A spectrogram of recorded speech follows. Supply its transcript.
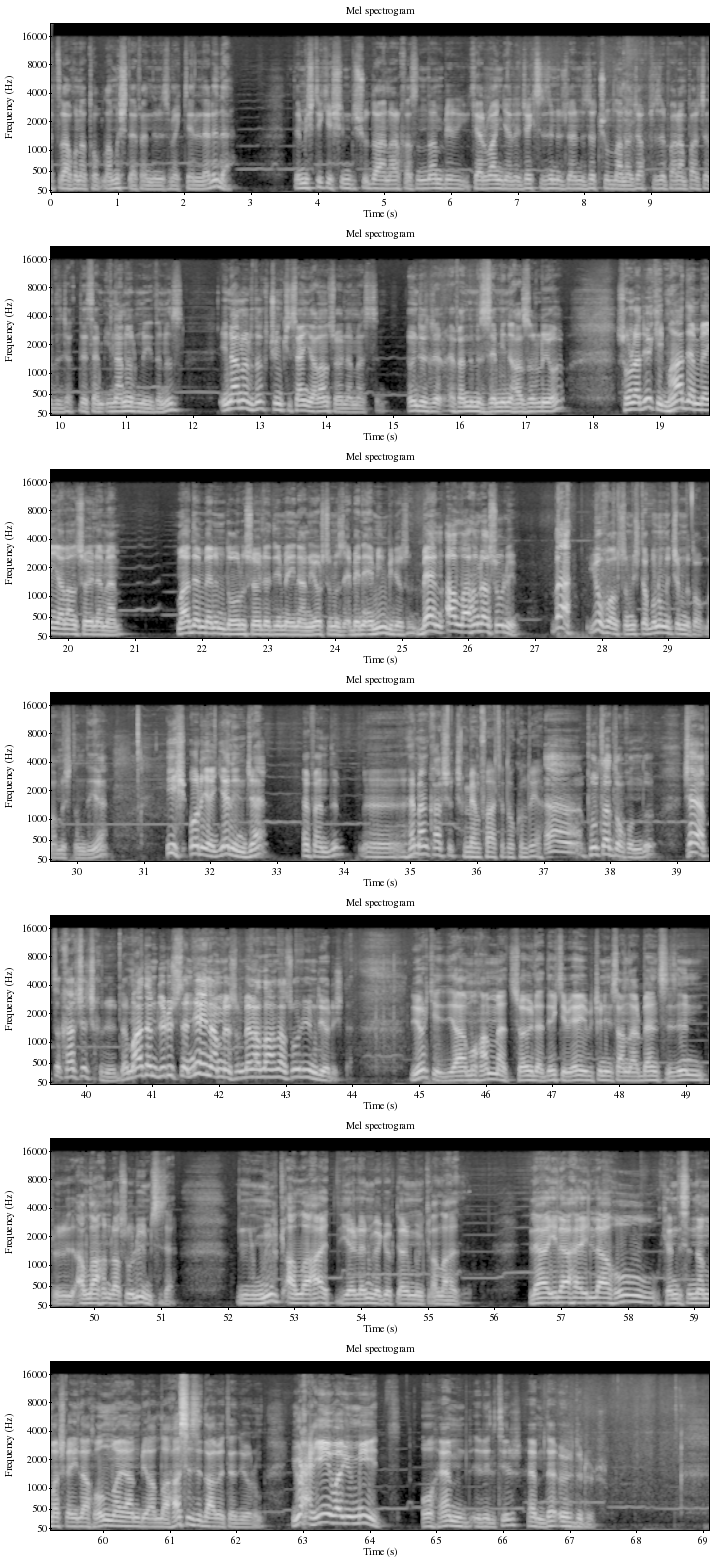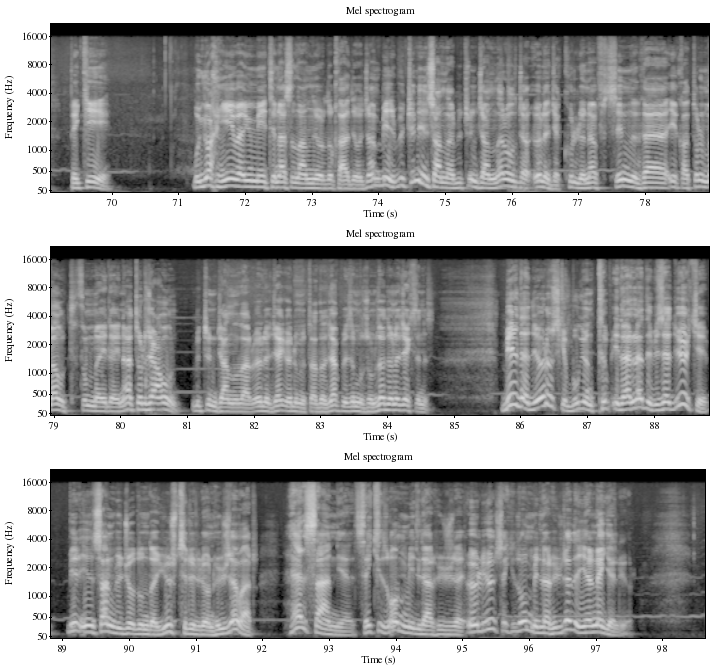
etrafına toplamıştı Efendimiz Mekkelileri de. Demişti ki şimdi şu dağın arkasından bir kervan gelecek sizin üzerinize çullanacak sizi paramparça edecek desem inanır mıydınız? İnanırdık çünkü sen yalan söylemezsin. Önce Efendimiz zemini hazırlıyor. Sonra diyor ki madem ben yalan söylemem, madem benim doğru söylediğime inanıyorsunuz, e beni emin biliyorsun. Ben Allah'ın Resulüyüm. Bah yuh olsun işte bunun için mi toplamıştın diye. İş oraya gelince efendim e, hemen karşı çıktı. Menfaati dokundu ya. Ha, pulta dokundu. Şey yaptı karşı çıkıyor. De, madem dürüstse niye inanmıyorsun ben Allah'ın Resulüyüm diyor işte. Diyor ki ya Muhammed söyle de ki ey bütün insanlar ben sizin Allah'ın Resulüyüm size. Mülk Allah'a et, yerlerin ve göklerin mülkü Allah'a La ilahe illahu kendisinden başka ilah olmayan bir Allah'a sizi davet ediyorum. Yuhyi ve yumit o hem diriltir hem de öldürür. Peki bu yuhyi ve ümiti nasıl anlıyorduk Hadi Hocam? Bir, bütün insanlar, bütün canlılar olacak, ölecek. Kullu nefsin zâikatul mevt thumme ileyna turcaun. Bütün canlılar ölecek, ölümü tadacak, bizim uzumuza döneceksiniz. Bir de diyoruz ki bugün tıp ilerledi bize diyor ki bir insan vücudunda 100 trilyon hücre var. Her saniye 8-10 milyar hücre ölüyor, 8-10 milyar hücre de yerine geliyor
